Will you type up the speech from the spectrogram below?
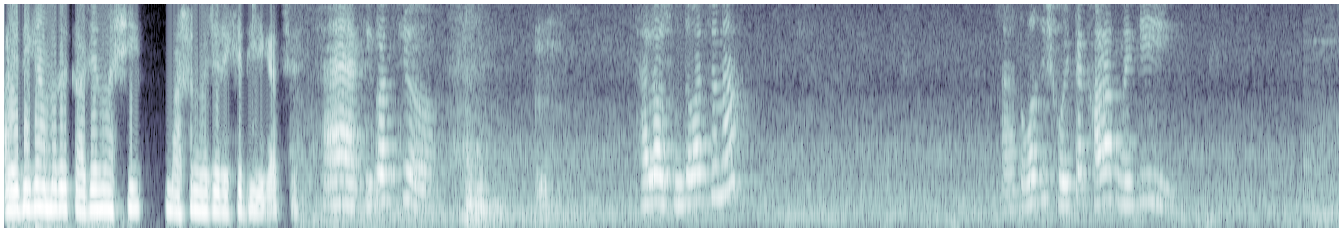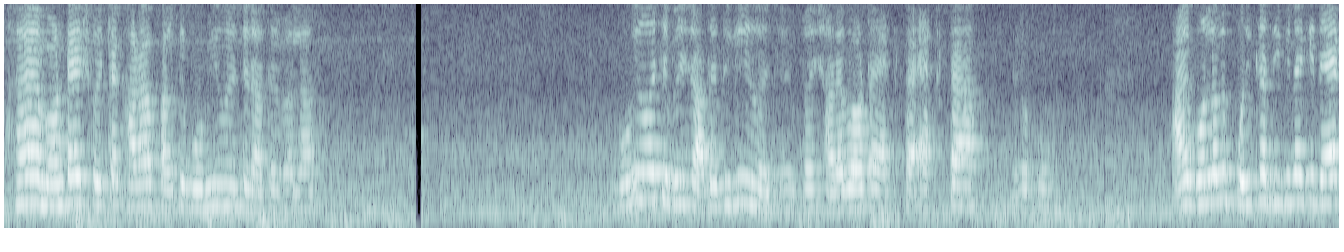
আর এদিকে আমাদের কাজের মাসি বাসন মেজে রেখে দিয়ে গেছে। হ্যাঁ কি করছ? হ্যালো, শুনতে পাচ্ছ না? হ্যাঁ তোমার কি শরীরটা খারাপ নাকি? হ্যাঁ মনটাই শরীরটা খারাপ, কালকে বমি হয়েছে রাতের বেলা। বমি হয়েছে, বেশ রাতের দিকেই হয়েছে, প্রায় সাড়ে বারোটা, একটা একটা, এরকম। আমি বললাম পরীক্ষা দিবি নাকি দেখ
